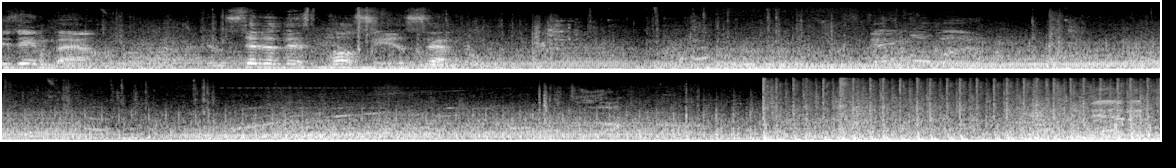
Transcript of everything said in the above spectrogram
Is inbound. Consider this posse assembled. Stay mobile. Damage.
